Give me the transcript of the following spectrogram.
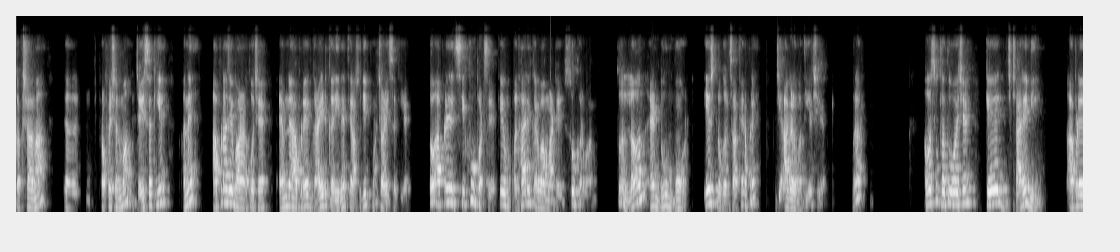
કક્ષાના પ્રોફેશનમાં જઈ શકીએ અને આપણા જે બાળકો છે, એમને આપણે ગાઈડ કરીને ત્યાં સુધી પહોંચાડી શકીએ. તો આપણે શીખવું પડશે કે વધારે કરવા માટે શું કરવાનું. તો લર્ન એન્ડ ડુ મોર એ સ્લોગન સાથે આપણે જે આગળ વધીએ છીએ. બરાબર? હવે શું થતું હોય છે કે જ્યારે બી આપણે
